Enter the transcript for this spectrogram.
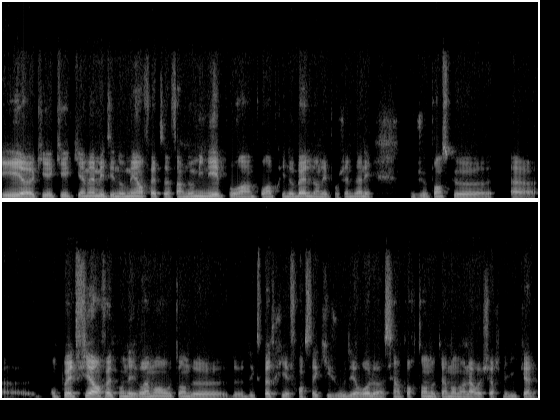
et euh, qui, a même été nommé en fait, enfin nominé pour un, pour un prix Nobel dans les prochaines années. Je pense que on peut être fier en fait qu'on ait vraiment autant d'expatriés de, français qui jouent des rôles assez importants, notamment dans la recherche médicale.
